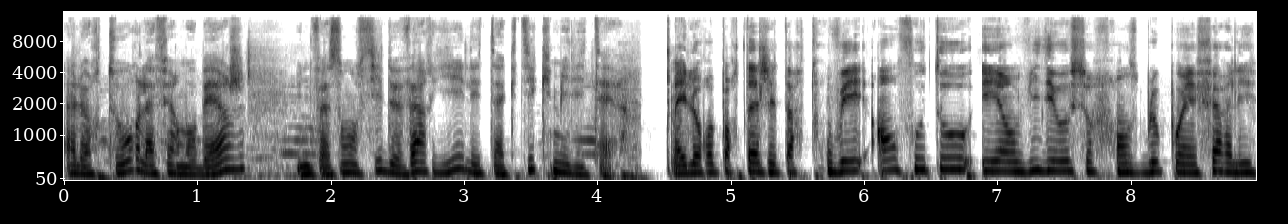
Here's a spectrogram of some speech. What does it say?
à leur tour la ferme auberge, une façon aussi de varier les tactiques militaires. Et le reportage est à retrouver en photo et en vidéo sur francebleu.fr. Allez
